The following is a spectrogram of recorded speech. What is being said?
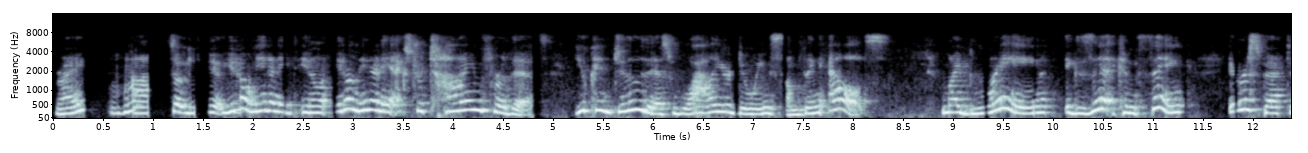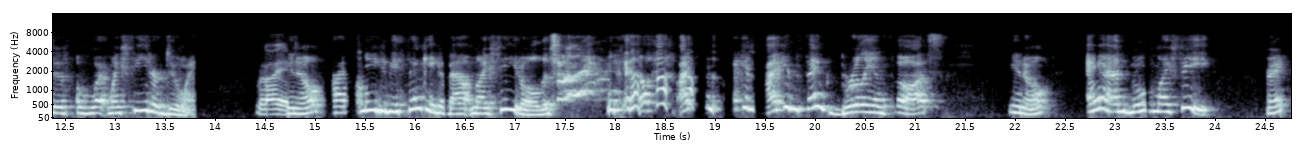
right? Uh, so you, you don't need any, you know, you don't need any extra time for this. You can do this while you're doing something else. My brain exist can think irrespective of what my feet are doing. Right. You know, I don't need to be thinking about my feet all the time. you know, I I can, I can think brilliant thoughts, you know, and move my feet, right?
